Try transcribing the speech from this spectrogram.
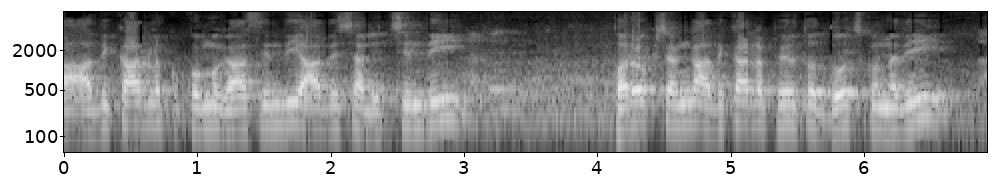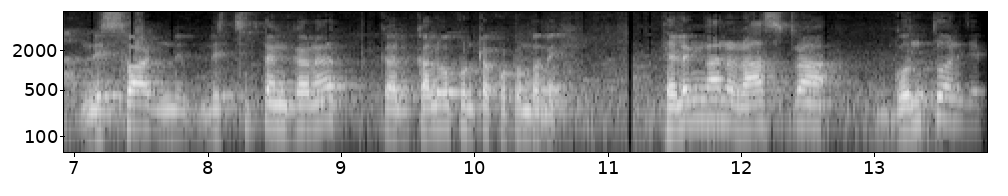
ఆ అధికారులకు కొమ్ము కాసింది ఆదేశాలు ఇచ్చింది పరోక్షంగా అధికారుల పేరుతో దోచుకున్నది నిస్వా నిశ్చితంగా కల్వకుంట్ల కుటుంబమే. తెలంగాణ రాష్ట్ర గొంతు అని చెప్పి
